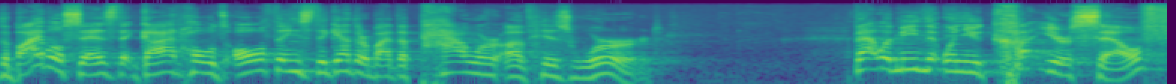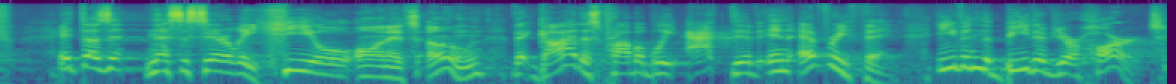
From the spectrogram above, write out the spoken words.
the Bible says that God holds all things together by the power of His Word. That would mean that when you cut yourself, it doesn't necessarily heal on its own, that God is probably active in everything, even the beat of your heart.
